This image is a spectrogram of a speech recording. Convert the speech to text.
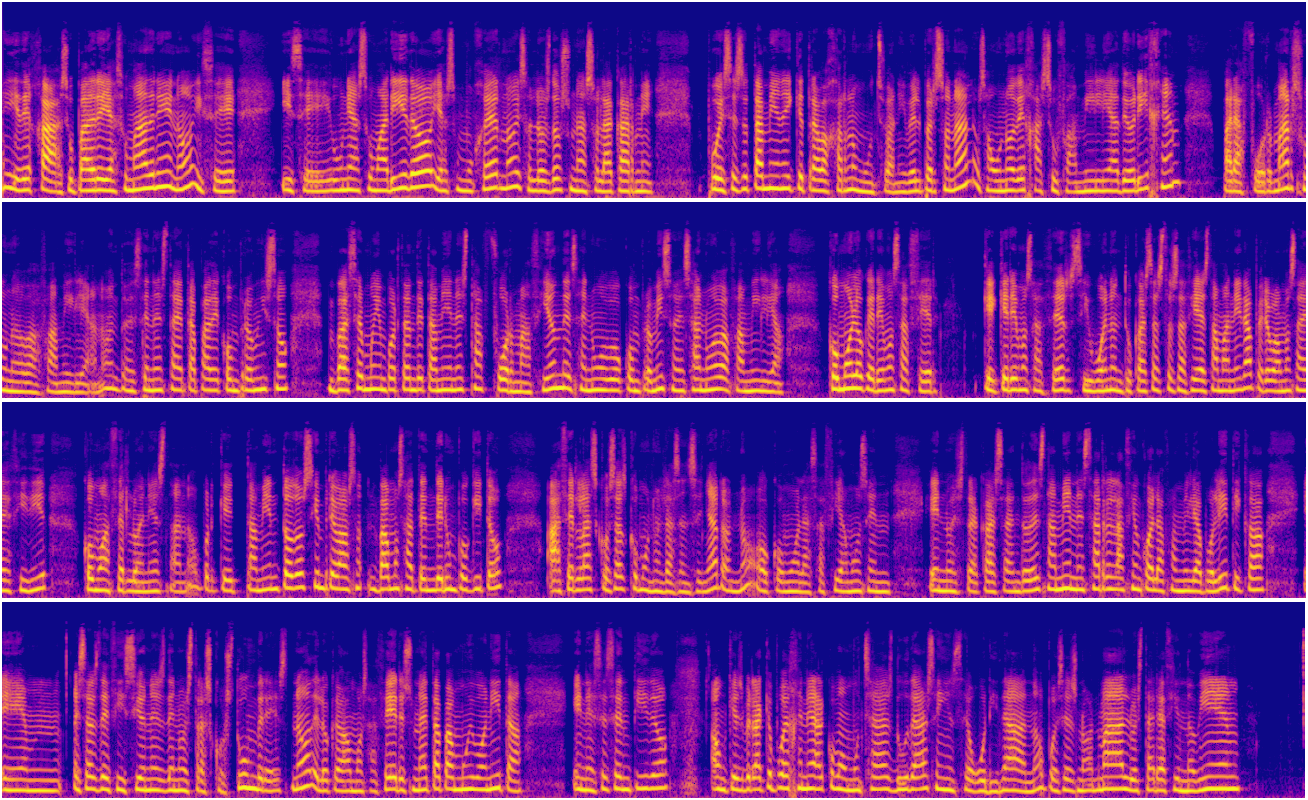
y deja a su padre y a su madre, ¿no? Y se, y se une a su marido y a su mujer, ¿no? Y son los dos una sola carne. Pues eso también hay que trabajarlo mucho a nivel personal, o sea, uno deja su familia de origen para formar su nueva familia, ¿no? Entonces, en esta etapa de compromiso va a ser muy importante también esta formación de ese nuevo compromiso, de esa nueva familia, cómo lo queremos hacer, qué queremos hacer, si bueno, en tu casa esto se hacía de esta manera, pero vamos a decidir cómo hacerlo en esta, ¿no? Porque también todos siempre vamos, a tender un poquito a hacer las cosas como nos las enseñaron, ¿no? O como las hacíamos en, en nuestra casa. Entonces también esa relación con la familia política, em, esas decisiones de nuestras costumbres, ¿no? De lo que vamos a hacer, es una etapa muy bonita en ese sentido, aunque es verdad que puede generar como muchas dudas e inseguridad, ¿no? Pues es normal, lo estaré haciendo bien,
